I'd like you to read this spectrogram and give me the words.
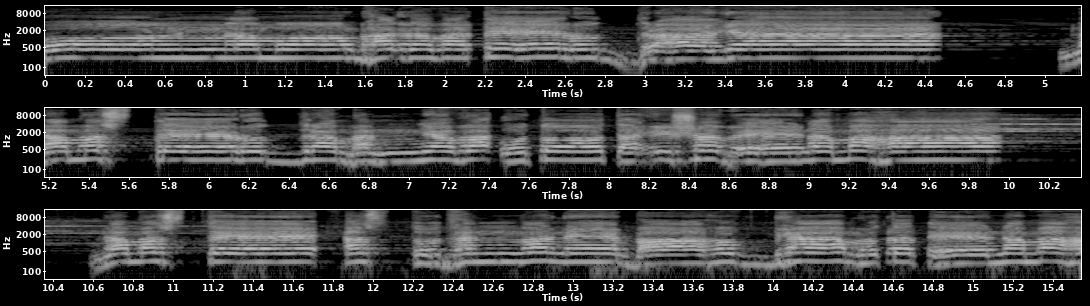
ओम नमो भगवते रुद्राय। नमस्ते रुद्रमन्यव उतोत इषवे नमः। नमस्ते अस्तु धन्वने बाहुभ्यामुतते नमः।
